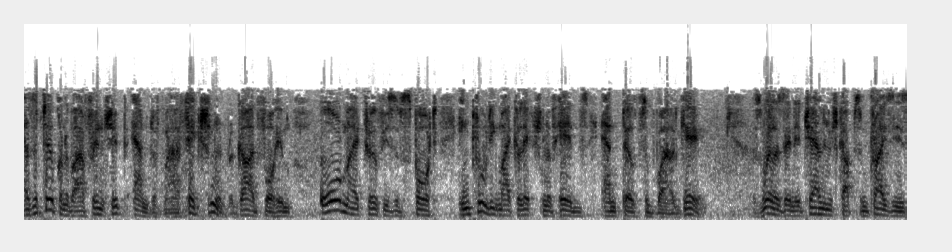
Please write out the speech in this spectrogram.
as a token of our friendship and of my affection and regard for him, all my trophies of sport, including my collection of heads and pelts of wild game, as well as any challenge cups and prizes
